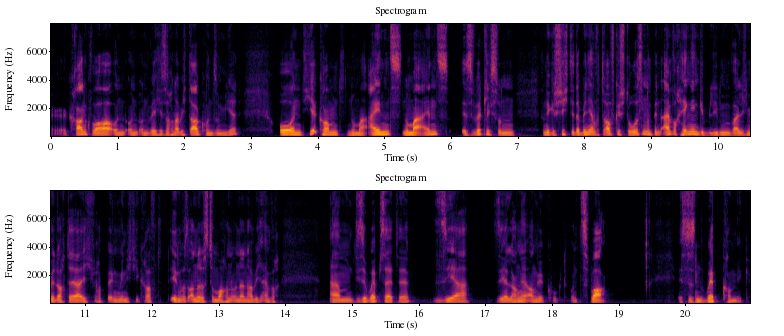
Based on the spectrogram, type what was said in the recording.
äh, krank war und, und, und welche Sachen habe ich da konsumiert. Und hier kommt Nummer eins. Nummer eins ist wirklich so, ein, so eine Geschichte, da bin ich einfach drauf gestoßen und bin einfach hängen geblieben, weil ich mir dachte, ja, ich habe irgendwie nicht die Kraft, irgendwas anderes zu machen. Und dann habe ich einfach ähm, diese Webseite sehr, sehr lange angeguckt. Und zwar ist es ein Webcomic.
